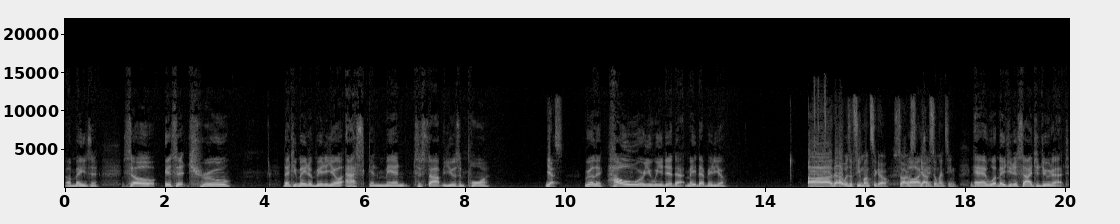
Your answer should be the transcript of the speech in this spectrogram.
Amazing. So, is it true that you made a video asking men to stop using porn? Yes. Really? How old were you when you did that? Made that video? Uh, that was a few months ago. So I was, oh, I yeah, I was still 19. Mm-hmm. And what made you decide to do that?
